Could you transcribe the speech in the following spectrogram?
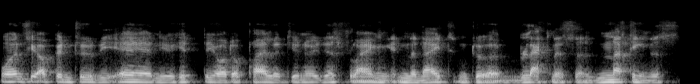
once you're up into the air and you hit the autopilot, you know, you're just flying in the night into a blackness and nothingness.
